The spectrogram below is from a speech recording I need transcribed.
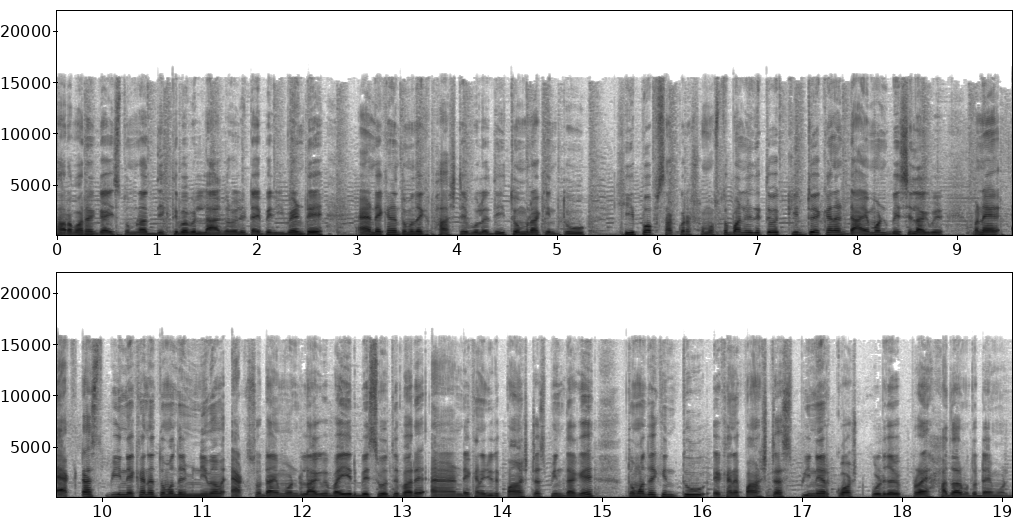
সার্ভারের গাইস তোমরা দেখতে পাবে লাগ রয়েলি টাইপের ইভেন্টে অ্যান্ড এখানে তোমাদেরকে ফার্স্টে বলে দিই, তোমরা কিন্তু হিপ হপ সাকুরা সমস্ত বানিয়ে দেখতে পাবে, কিন্তু এখানে ডায়মন্ড বেশি লাগবে। মানে একটা স্পিন এখানে তোমাদের মিনিমাম একশো ডায়মন্ড লাগবে বা এর বেশি হতে পারে। অ্যান্ড এখানে যদি পাঁচটা স্পিন থাকে, তোমাদের কিন্তু এখানে পাঁচটা স্পিনের কস্ট পড়ে যাবে প্রায় হাজার মতো ডায়মন্ড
